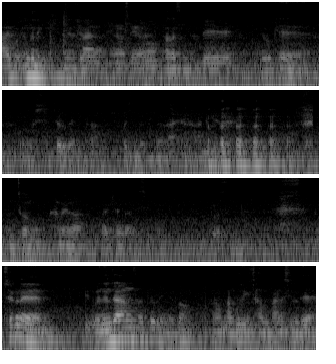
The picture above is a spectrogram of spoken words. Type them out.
아이고 현근님 안녕하세요. 아, 안녕하세요. 반갑습니다. 네, 이렇게 어, 실제로 뵈니까 훨씬 더 아, 편안하네요. 아닙니다. 엄청 카메라 발차기 받으시고 그렇습니다. 최근에 은연장 사태로 인해서 아, 만고생이 참 많으신데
